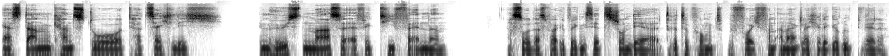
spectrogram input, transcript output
erst dann kannst du tatsächlich im höchsten Maße effektiv verändern. Ach so, das war übrigens jetzt schon der dritte Punkt, bevor ich von Anna gleich wieder gerügt werde.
